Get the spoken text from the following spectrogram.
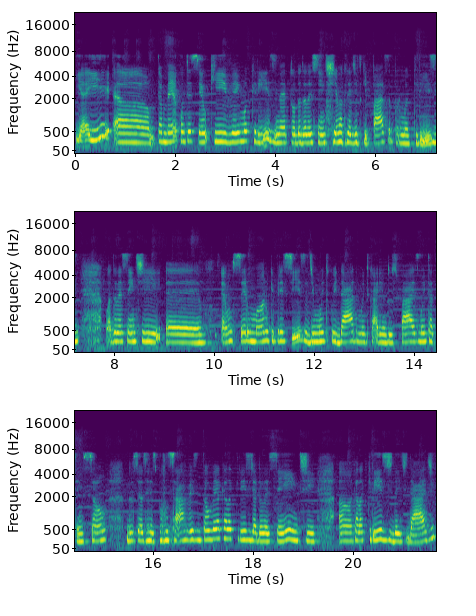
E aí uh, também aconteceu que veio uma crise, né? Todo adolescente, eu acredito que passa por uma crise. O adolescente é, é um ser humano que precisa de muito cuidado, muito carinho dos pais, muita atenção dos seus responsáveis. Então veio aquela crise de adolescente, uh, aquela crise de identidade,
